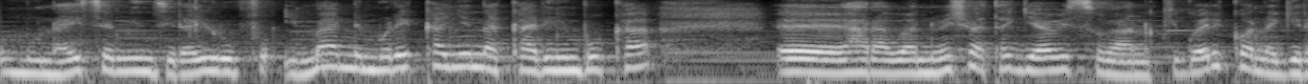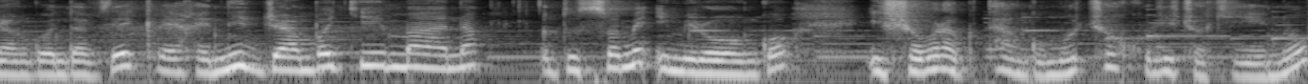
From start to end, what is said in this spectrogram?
umuntu ahisemo inzira y'urupfu imana imureka nyine akarimbuka Eh, hari abantu benshi batagiye babisobanukirwa ariko nagira ngo ndavyekerere n'ijambo ry'imana dusome imirongo ishobora gutanga umuco kuri ico kintu.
